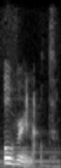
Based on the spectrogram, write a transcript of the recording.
Over and out.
